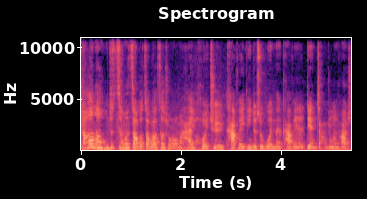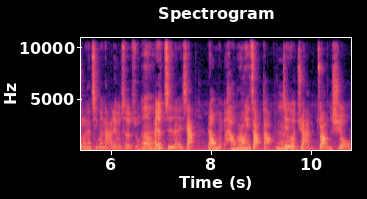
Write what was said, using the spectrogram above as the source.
然后呢，我们就怎么找都找不到厕所了。我们还回去咖啡厅，就是问那个咖啡的店长，就问他说：“那请问哪里有厕所？”嗯他就指了一下，然后我们好不容易找到，结果居然装修，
